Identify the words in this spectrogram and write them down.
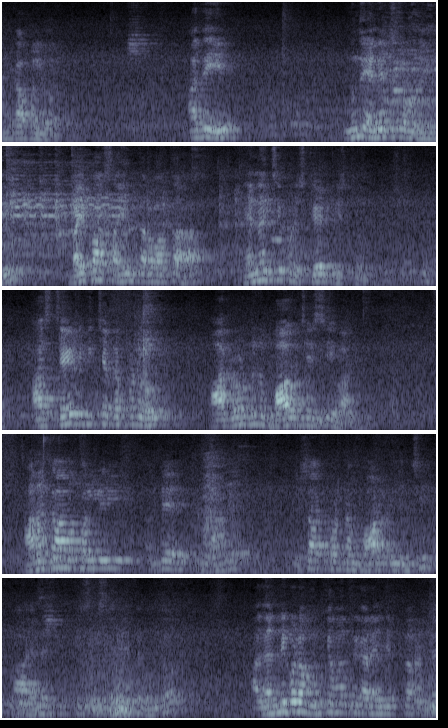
అనకాపల్లి వరకు. అది ముందు ఎన్హెచ్లో ఉండింది. బైపాస్ అయిన తర్వాత ఎన్హెచ్ ఇప్పుడు స్టేట్కి ఇస్తుంది. ఆ స్టేట్కి ఇచ్చేటప్పుడు ఆ రోడ్డును బాగు చేసి ఇవ్వాలి అనకాపల్లి అంటే మన విశాఖపట్నం బార్డర్ నుంచి ఆ ఎన్హెచ్ ఫిఫ్టీ సిక్స్ ఏదైతే ఉందో అదన్నీ కూడా ముఖ్యమంత్రి గారు ఏం చెప్తున్నారంటే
